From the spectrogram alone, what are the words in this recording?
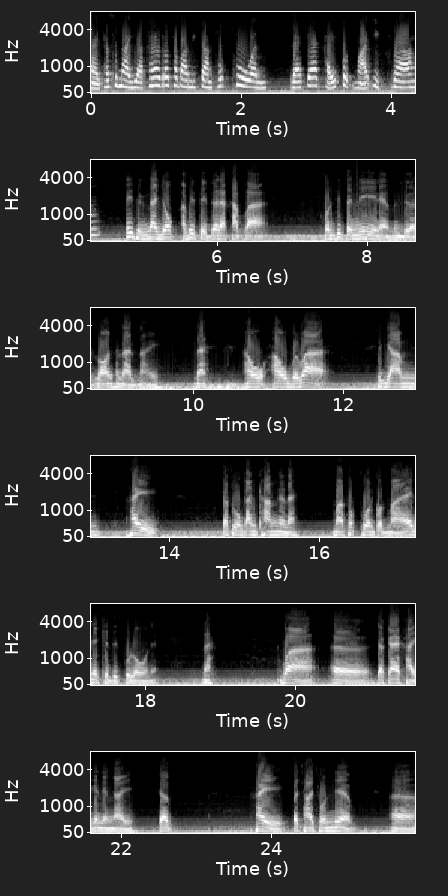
นายทัศนัยอยากให้รัฐบาลมีการทบทวน และแก้ไขกฎหมายอีกครั้ง นี่ถึงนายกอภิสิทธิ์ด้วยนะครับว่า คนที่เป็นหนี้เนี่ยมันเดือดร้อนขนาดไหนนะเอาเอาไปว่าพยายามให้กระทรวงการคลังเนี่ยนะมาทบทวนกฎหมายไอ้เนี่ยเครดิตบูโรเนี่ยนะว่าเออจะแก้ไขกันยังไง จะให้ประชาชนเนี่ยเอ่อ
